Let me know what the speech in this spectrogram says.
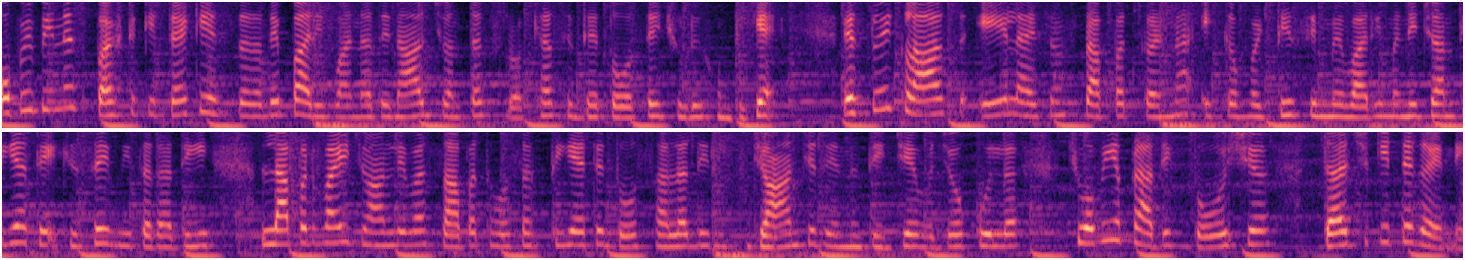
OPP ਨੇ ਸਪਸ਼ਟ ਕੀਤਾ ਹੈ ਕਿ ਇਸ ਤਰ੍ਹਾਂ ਦੇ ਭਾਰੀ ਵਾਹਨਾਂ ਦੇ ਨਾਲ ਜਨਤਕ ਸੁਰੱਖਿਆ ਸਿੱਧੇ ਤੌਰ ਤੇ ਜੁੜੀ ਹੁੰਦੀ ਹੈ। ਇਸ ਲਈ ਕਲਾਸ A ਲਾਇਸੈਂਸ ਪ੍ਰਾਪਤ ਕਰਨਾ ਇੱਕ ਵੱਡੀ ਜ਼ਿੰਮੇਵਾਰੀ ਮੰਨੀ ਜਾਂਦੀ ਹੈ ਤੇ ਕਿਸੇ ਵੀ ਤਰ੍ਹਾਂ ਦੀ ਲਾਪਰਵਾਹੀ ਜਾਨਲੇਵਾ ਸਾਬਤ ਹੋ ਸਕਦੀ ਹੈ ਤੇ 2 ਸਾਲਾਂ ਦੀ ਜਾਂਚ ਦੇ ਨਤੀਜੇ ਵਜੋਂ ਕੁੱਲ 24 ਅਪਰਾਧਿਕ ਦੋਸ਼ ਦਰਜ ਕੀਤੇ ਗਏ ਨੇ।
